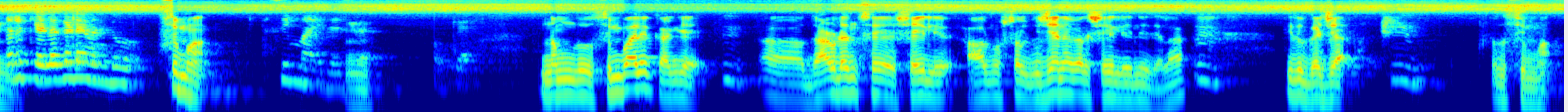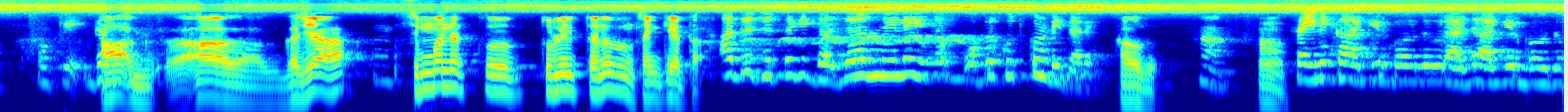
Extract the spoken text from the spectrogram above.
ಅದ್ರ ಕೆಳಗಡೆ ಒಂದು ಸಿಂಹ ಇದೆ ಸರ್. ಓಕೆ. ನಮ್ಮದು ಸಿಂಬಾಲಿಕ್ ಹಂಗೆ ದ್ರಾವಿಡನ್ ಶೈ- ಶೈಲಿ ಆಲ್ಮೋಸ್ಟ್ ಆಲ್ ವಿಜಯನಗರ ಶೈಲಿ ಏನಿದೆಯಲ್ಲ ಇದು ಗಜ. ಅದು ಸಿಂಹ. ಓಕೆ ಆ ಗಜ. ಸಿಂಹನ ತು ತುಳಿತನ್ನೋದು ಒಂದು ಸಂಕೇತ. ಅದ್ರ ಜೊತೆಗೆ ಗಜದ ಮೇಲೆ ಒಬ್ರು ಕುತ್ಕೊಂಡಿದ್ದಾರೆ. ಹೌದು. ಹಾಂ. ಸೈನಿಕ ಆಗಿರ್ಬೋದು ರಾಜ ಆಗಿರ್ಬೋದು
